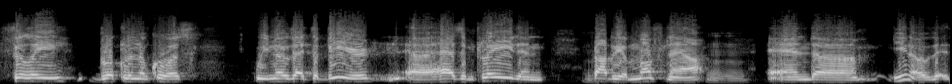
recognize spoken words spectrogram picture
Philly, Brooklyn, of course, we know that the Beard uh, hasn't played in probably a month now. Mm-hmm. And, um, you know, th-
